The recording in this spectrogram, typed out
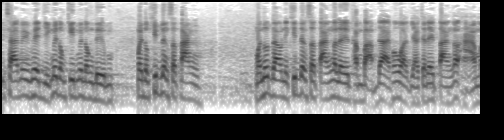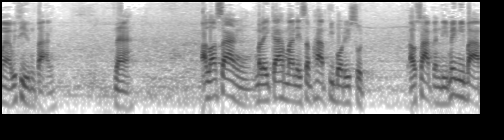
ศชายไม่มีเพศหญิงไม่ต้องกินไม่ต้องดื่ม ไม่ต้องคิดเรื่องสตังค์มนุษย์เราเนี่ยคิดเรื่องสตังค์ก็เลยทำบาปได้ เพราะว่าอยากจะได้ตังค์ก็หามาวิธีต่างๆนะอัลลอฮ์สร้างมาเลกามาในสภาพที่บริสุทธิ์ เอาทราบกันดี ไม่มีบาป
